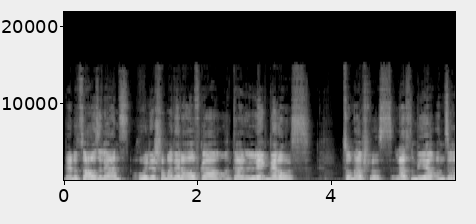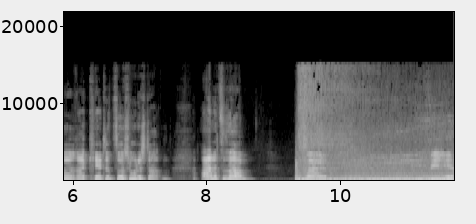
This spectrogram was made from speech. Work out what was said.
Wenn du zu Hause lernst, hol dir schon mal deine Aufgaben und dann legen wir los. Zum Abschluss lassen wir unsere Rakete zur Schule starten. Alle zusammen. 5, 4,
